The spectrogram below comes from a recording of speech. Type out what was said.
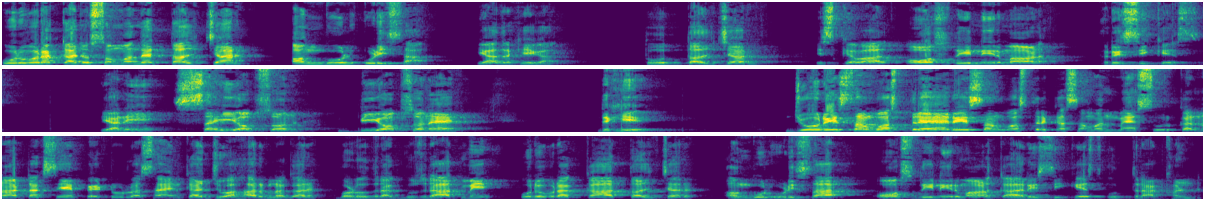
उर्वरक का जो संबंध है, तलचर अंगुल उड़ीसा। याद रखिएगा। तो तलचर, इसके बाद औषधि निर्माण ऋषिकेश। यानी सही ऑप्शन, बी ऑप्शन है। देखिए, जो रेशम वस्त्र है, रेशम वस्त्र का संबंध मैसूर, कर्नाटक से पेट्रो रसायन का जवाहर नगर, बड़ोदरा, गुजरात में। उर्वरक का तलचर अंगुल उड़ीसा, औषधि निर्माण का ऋषिकेश, उत्तराखंड।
